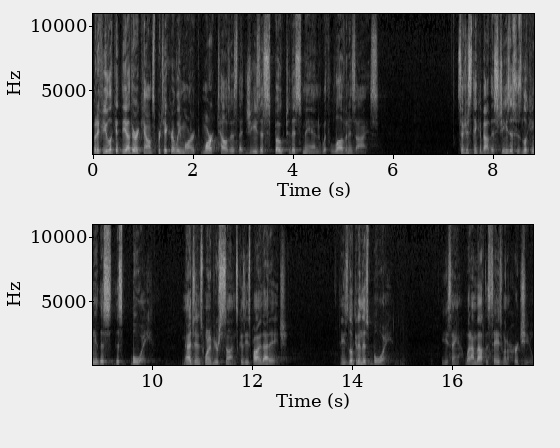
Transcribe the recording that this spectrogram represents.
But if you look at the other accounts, particularly Mark, Mark tells us that Jesus spoke to this man with love in his eyes. So just think about this. Jesus is looking at this, this boy. Imagine it's one of your sons, because he's probably that age. And he's looking at this boy. And he's saying, What I'm about to say is going to hurt you.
